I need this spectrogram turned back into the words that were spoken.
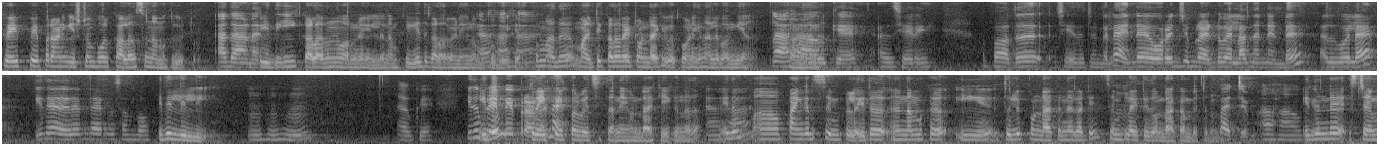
ക്രേപ്പ് പേപ്പർ ആണെങ്കിൽ ഇഷ്ടംപോലെ കളേഴ്സ് നമുക്ക് കിട്ടും. അതാണ്. ഇത് ഈ കളർ എന്ന് പറഞ്ഞില്ല നമുക്ക് ഏത് കളർ വേണമെങ്കിലും നമുക്ക് ഉപയോഗിക്കാം. അപ്പം അത് മൾട്ടി കളർ ആയിട്ട് ഉണ്ടാക്കി വെക്കുവാണെങ്കിൽ നല്ല ഭംഗിയാണ് ഓക്കെ. അത് ശരി. അപ്പോൾ അത് ചെയ്തിട്ടുണ്ട് അല്ലേ? അതിന്റെ ഓറഞ്ചും റെഡും എല്ലാം തന്നെ ഉണ്ട്. അതുപോലെ ഇത് എന്തായിരുന്നു സംഭവം? ഇത് ലില്ലി. ഓക്കെ. ഇത് പേപ്പർ വെച്ച് തന്നെ ഉണ്ടാക്കിയിരിക്കുന്നത് ഇതും ഭയങ്കര സിമ്പിൾ ഇത് നമുക്ക് ഈ തുലിപ്പ് ഉണ്ടാക്കുന്ന കാട്ടി സിമ്പിൾ ആയിട്ട് ഇത് ഉണ്ടാക്കാൻ പറ്റുന്നു പറ്റും. ഇതിന്റെ സ്റ്റെം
